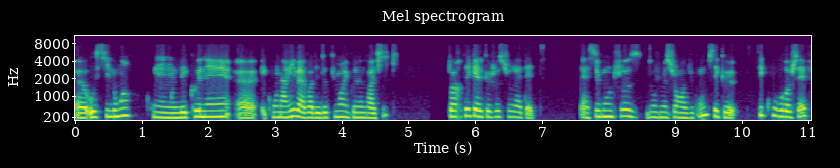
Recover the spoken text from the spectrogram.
aussi loin qu'on les connaît euh, et qu'on arrive à avoir des documents iconographiques, porter quelque chose sur la tête. La seconde chose dont je me suis rendu compte, c'est que ces couvre-chefs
